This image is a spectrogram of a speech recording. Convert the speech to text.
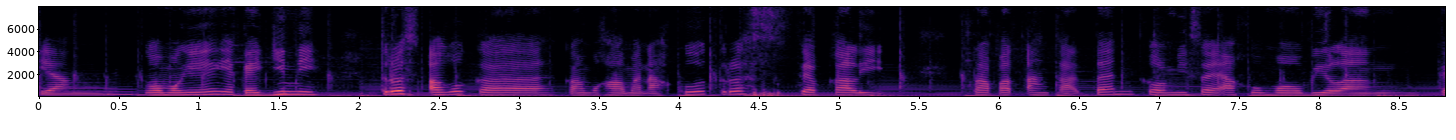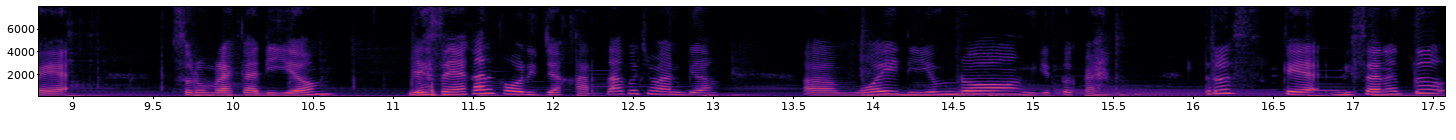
yang ngomongnya ya kayak gini. Terus aku ke kampung halaman aku terus setiap kali rapat angkatan kalau misalnya aku mau bilang kayak suruh mereka diem biasanya kan kalau di Jakarta aku cuma bilang ehm, woi diem dong gitu kan. Terus kayak di sana tuh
